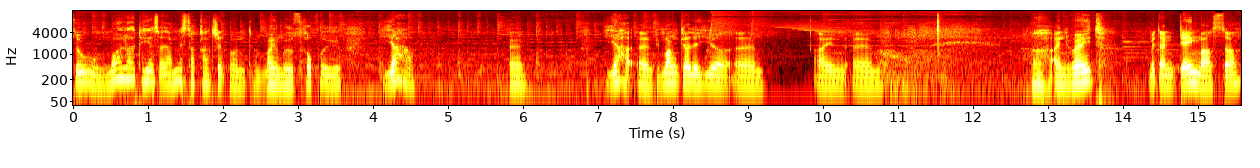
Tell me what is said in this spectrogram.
So, moin Leute, hier ist euer Mr. Kanchen und mein Name ist Raphael. Ja, ähm, ja, ähm, wir machen gerade hier, ähm, ein, ähm, ah, ein Raid mit einem Game Master.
